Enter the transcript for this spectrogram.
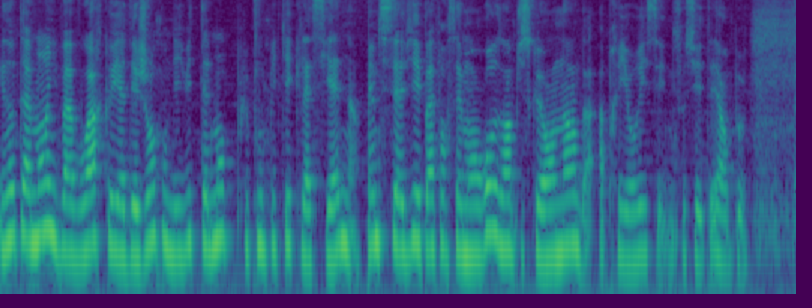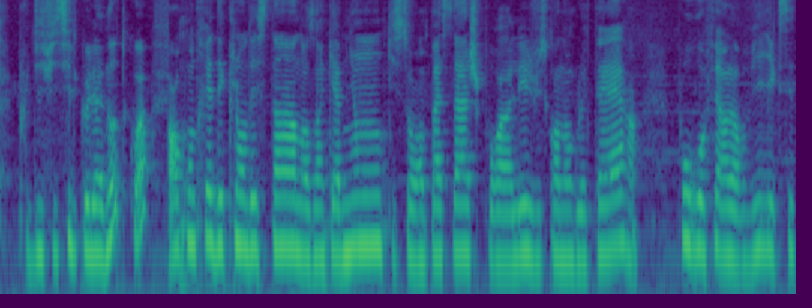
Et notamment, il va voir qu'il y a des gens qui ont des vies tellement plus compliquées que la sienne, même si sa vie est pas forcément rose, hein, puisque en Inde, a priori, c'est une société un peu plus difficile que la nôtre, quoi. Rencontrer des clandestins dans un camion qui sont en passage pour aller jusqu'en Angleterre, pour refaire leur vie, etc.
